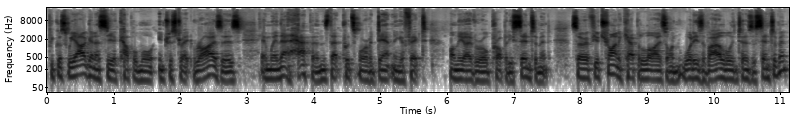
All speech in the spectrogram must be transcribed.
because we are going to see a couple more interest rate rises. And when that happens, that puts more of a dampening effect on the overall property sentiment. So if you're trying to capitalize on what is available in terms of sentiment,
